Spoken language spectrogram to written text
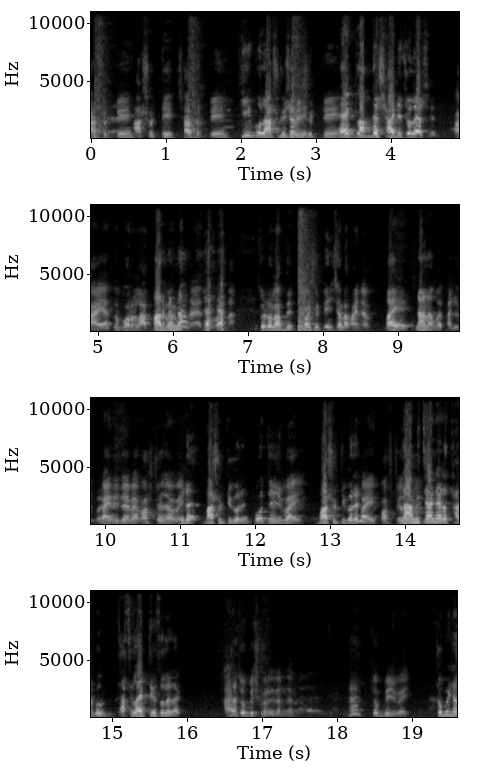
আটষট্টি? আটষট্টি? সাতষট্টি? কি বলে আটষট্টি এক লাভ দিয়ে ষাটে চলে আসেন। ভাই এত বড় লাভ পারবেন না? এত বড় না। ছোট লাভ দিন পঁয়ষট্টি ইনশাল্লাহ ফাইনাল ভাই না না ভাই ফাইনাল ভাই ভাই কষ্ট হয়ে যাবে। এটা বাষট্টি করেন। পঁচিশ ভাই। বাষট্টি করেন? ভাই কষ্ট হয়ে না আমি। চাই না এটা থাকুক আজকে লাইভ থেকে চলে যাক। আর চব্বিশ করে দিলাম হ্যাঁ? চব্বিশ ভাই। চব্বিশ না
